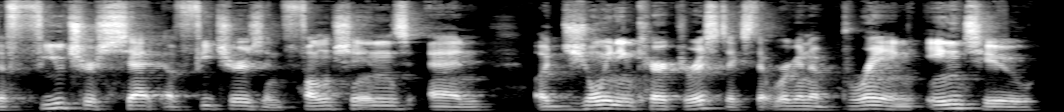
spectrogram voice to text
the future set of features and functions and adjoining characteristics that we're going to bring into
